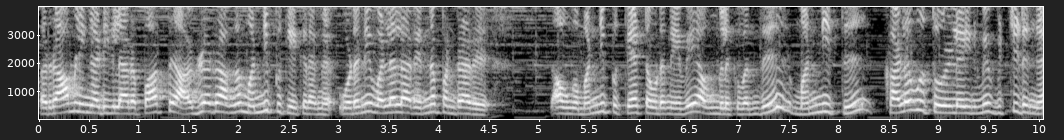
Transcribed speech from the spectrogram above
ராமலிங்க அடிகளாரை பார்த்து அழறாங்க மன்னிப்பு கேட்குறாங்க உடனே வள்ளலார் என்ன பண்றாரு? அவங்க மன்னிப்பு கேட்ட உடனேவே அவங்களுக்கு வந்து மன்னித்து களவு தொழிலையுமே விட்டுடுங்க.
